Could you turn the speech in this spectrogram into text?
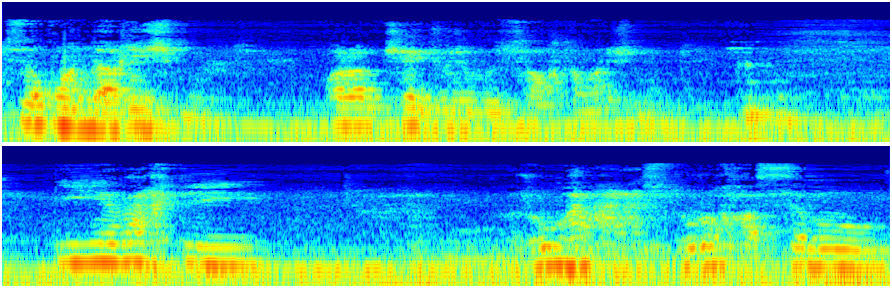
چیز قنداقیش بود. حالا چه جوری بود ساختمانش نمید یه وقتی روح عرستو رو خواسته بود.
